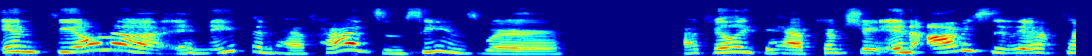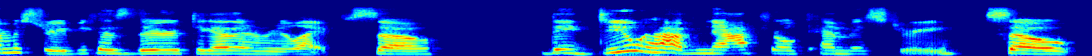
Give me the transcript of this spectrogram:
And Fiona and Nathan have had some scenes where I feel like they have chemistry, and obviously they have chemistry because they're together in real life. So they do have natural chemistry. So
